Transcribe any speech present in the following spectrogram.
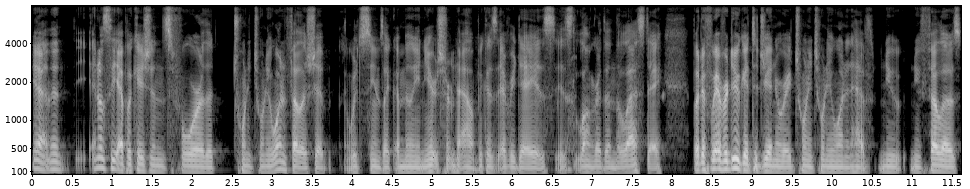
Yeah and then nlc applications for the 2021 fellowship which seems like a million years from now because every day is is longer than the last day. But if we ever do get to january 2021 and have new new fellows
